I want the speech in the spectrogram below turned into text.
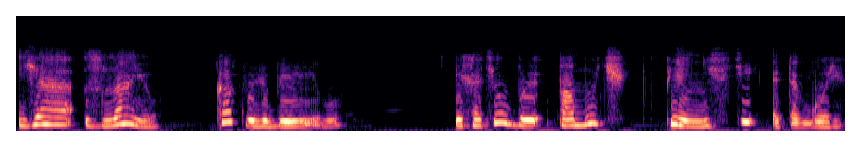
«Я знаю, как вы любили его, и хотел бы помочь перенести это горе».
